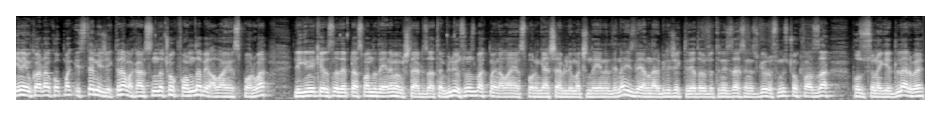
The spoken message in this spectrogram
yine yukarıdan kopmak istemeyecektir ama karşısında çok formda bir Alanya Spor var. Ligin ilk yarısında deplasmanda da yenememişlerdi zaten biliyorsunuz. Bakmayın Alanya Spor'un Gençler Birliği maçında yenildiğine izleyenler bilecektir ya da özetini izlerseniz görürsünüz. Çok fazla pozisyona girdiler ve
